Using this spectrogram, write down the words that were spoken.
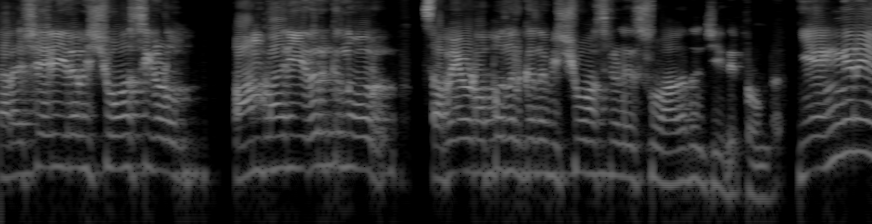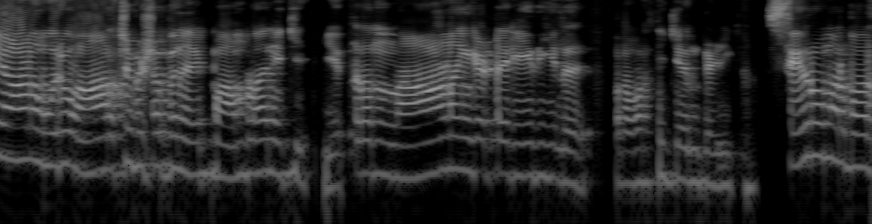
തലശ്ശേരിയിലെ വിശ്വാസികളും പാമ്പ്ലാനി എതിർക്കുന്നവർ സഭയോടൊപ്പം നിൽക്കുന്ന വിശ്വാസികളെ സ്വാഗതം ചെയ്തിട്ടുണ്ട്. എങ്ങനെയാണ് ഒരു ആർച്ച് ബിഷപ്പിന് പാമ്പ്ലാനിക്ക് ഇത്ര നാണം കെട്ട രീതിയിൽ പ്രവർത്തിക്കാൻ കഴിയുക? സീറോ മലബാർ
